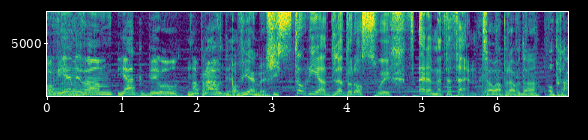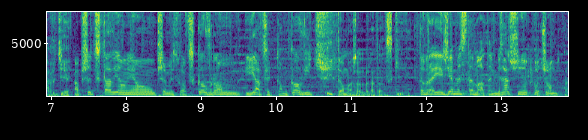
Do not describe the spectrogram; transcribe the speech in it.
Powiemy wam, jak było naprawdę. Powiemy. Historia dla dorosłych w RMFFM. Cała prawda o prawdzie. A przedstawią ją Przemysław Skowron, Jacek Tomkowicz. I Tomasz Albratowski. Dobra, jedziemy z tematem. Zacznij od początku.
